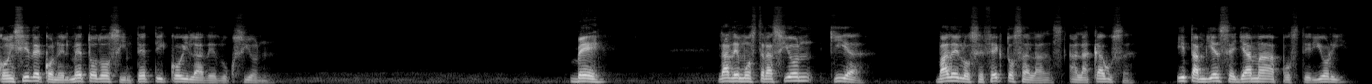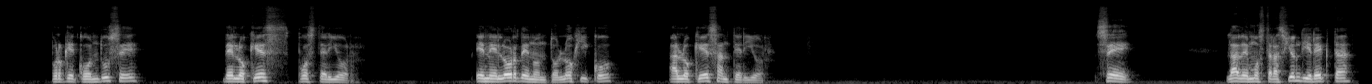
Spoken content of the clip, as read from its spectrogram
coincide con el método sintético y la deducción. B. La demostración Kia va de los efectos a, a la causa y también se llama a posteriori, porque conduce de lo que es posterior, en el orden ontológico, a lo que es anterior. C. La demostración directa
